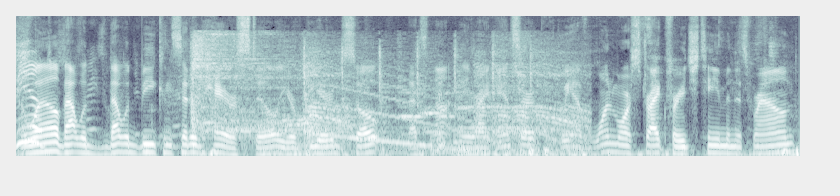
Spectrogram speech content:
Well, that would that would be considered hair still, your beard. So that's not the right answer. We have one more strike for each team in this round.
